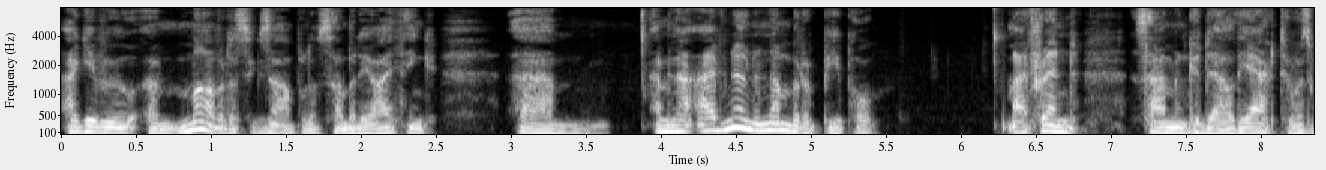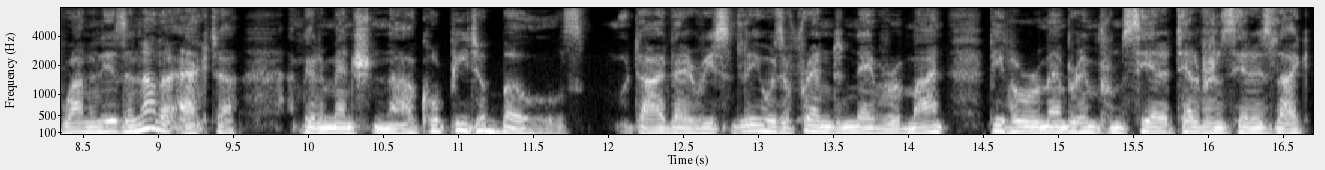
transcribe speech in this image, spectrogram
I give you a marvelous example of somebody I think. Um, I mean, I've known a number of people my friend Simon Cadell, the actor, was one, and here's another actor I'm going to mention now called Peter Bowles, who died very recently, He was a friend and neighbor of mine. People remember him from television series like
